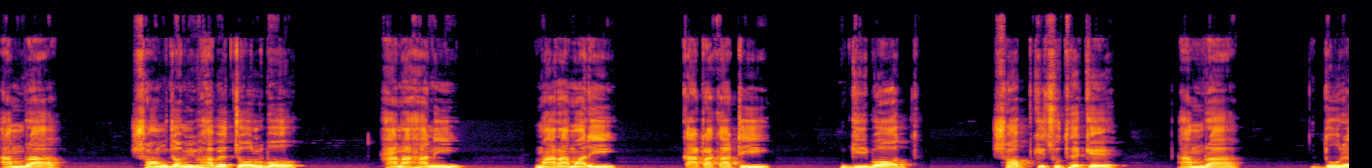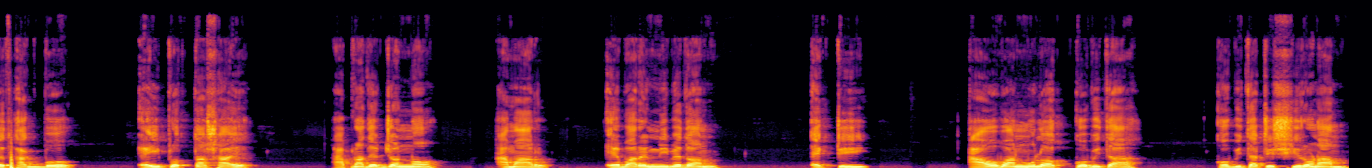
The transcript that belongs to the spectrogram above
আমরা সংযমীভাবে চলব। হানাহানি, মারামারি, কাটাকাটি, গিবদ সব কিছু থেকে আমরা দূরে থাকব এই প্রত্যাশায় আপনাদের জন্য আমার এবারের নিবেদন একটি আহ্বানমূলক কবিতা। কবিতাটির শিরোনাম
